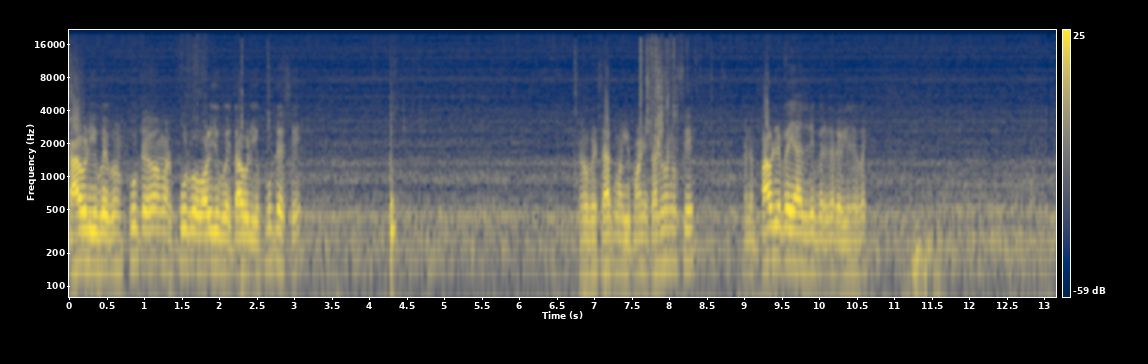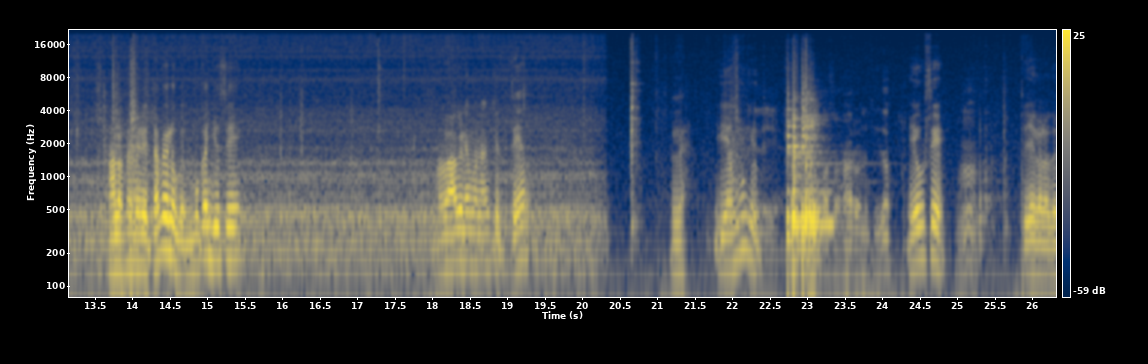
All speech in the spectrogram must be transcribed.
તાવડી ભાઈ પણ ફૂટે અમારે ફૂટવા વાળ્યું ભાઈ તાવડીઓ ફૂટે છે. હવે ભાઈ શાકમાંથી પાણી કાઢવાનું છે. અને પાવલે ભાઈ આજ રિપેર કરેલી છે ભાઈ. હાલો ફેમિલી તપેલું ભાઈ મુકાઈ ગયું છે. હવે આગળ એમાં નાખીએ તેલ. લે એ આમ શું કર્યું? સારો નથી જો. એવું છે? તો એ કરો તો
